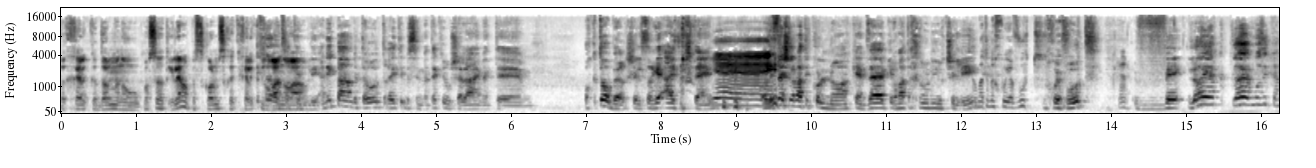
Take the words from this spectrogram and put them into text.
בחלק גדול ממנו הוא כמו סרט אילם, הפסקול משחק חלק נורא נורא... בלי. אני פעם בטעות ראיתי בסינמטק ירושלים את אה, אוקטובר של סרגי אייזנשטיין. עוד ייי! לפני שלמדתי קולנוע, כן, זה היה כרמת החנוניות שלי. רמת המחויבות. מחויבות. ולא היה, לא היה מוזיקה.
